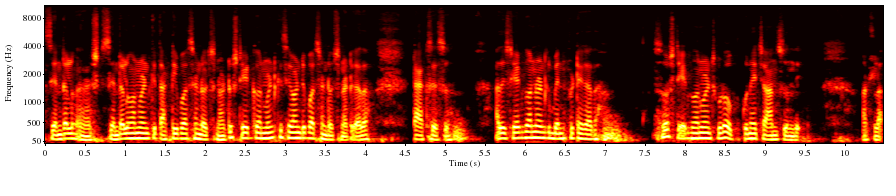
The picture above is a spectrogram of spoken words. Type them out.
సెంట్రల్ సెంట్రల్ గవర్నమెంట్కి థర్టీ పర్సెంట్ వచ్చినట్టు స్టేట్ గవర్నమెంట్కి సెవెంటీ పర్సెంట్ వచ్చినట్టు కదా ట్యాక్సెస్ అది స్టేట్ గవర్నమెంట్కి బెనిఫిటే కదా. సో స్టేట్ గవర్నమెంట్స్ కూడా ఒప్పుకునే ఛాన్స్ ఉంది. అట్లా.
